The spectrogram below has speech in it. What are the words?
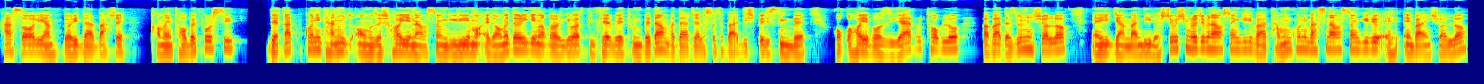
هر سوالی هم دارید در بخش کامنت ها بپرسید. دقت بکنید هنوز آموزش های نوسانگیری ما ادامه داره. یه مقدار دیگه باید فیلتر بهتون بدم و در جلسات بعدیش برسیم به حقوق های بازیگر رو تابلو و بعد از اون انشالله یک جنبندی داشته باشیم راجع به نوسانگیری و تموم کنیم بحث نوسانگیری. و انشالله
